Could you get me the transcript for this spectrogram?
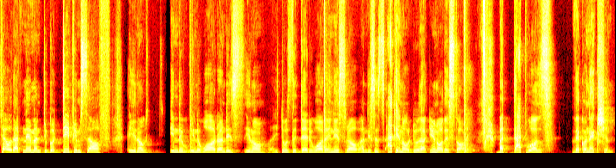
Tell that Naaman to go dip himself, you know, in the in the water, and this, you know, it was the dead water in Israel. And he says, I cannot do that. You know the story. But that was the connection.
